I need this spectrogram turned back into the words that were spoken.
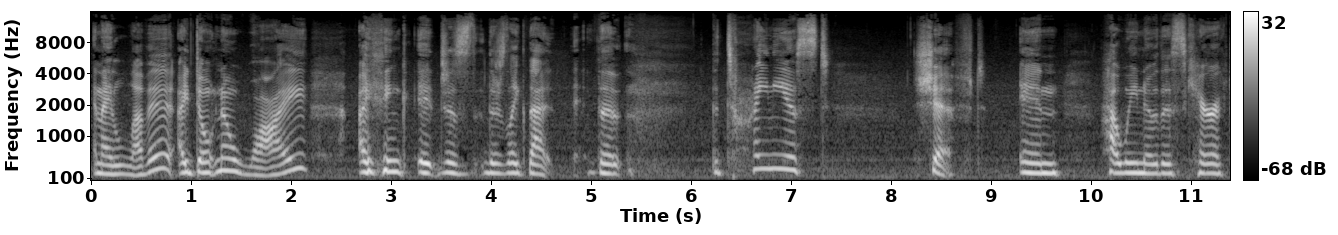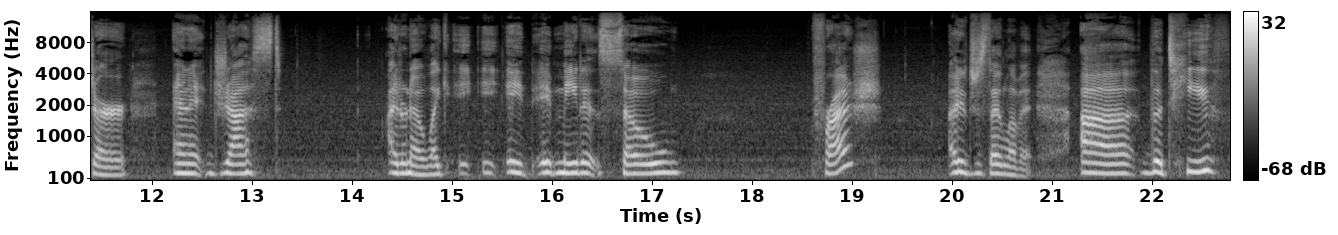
and I love it. I don't know why. I think it just there's like that the the tiniest shift in how we know this character and it just i don't know like it it it made it so fresh. I just i love it. Uh the teeth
